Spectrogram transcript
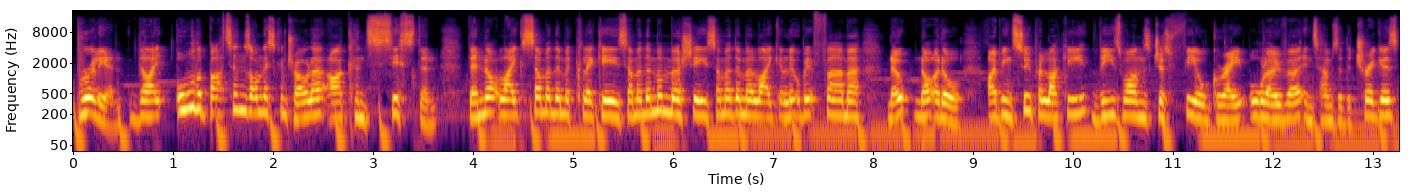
brilliant. Like all the buttons on this controller are consistent. They're not like some of them are clicky, some of them are mushy, some of them are like a little bit firmer. Nope, not at all. I've been super lucky. These ones just feel great all over in terms of the triggers.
